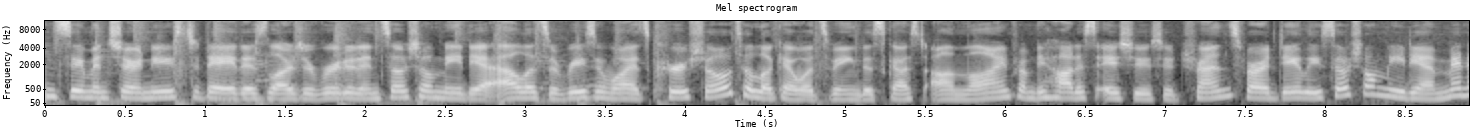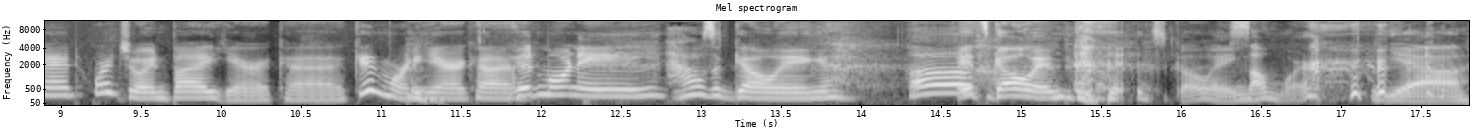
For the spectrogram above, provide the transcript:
consume and share news today, it is largely rooted in social media outlets. A reason why it's crucial to look at what's being discussed online from the hottest issues to trends for our daily social media minute. We're joined by Yerika. Good morning, Yerika. Good morning. How's it going? Uh, It's going it's going. somewhere yeah.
